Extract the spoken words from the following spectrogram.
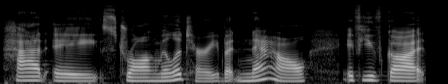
had a strong military, but now if you've got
